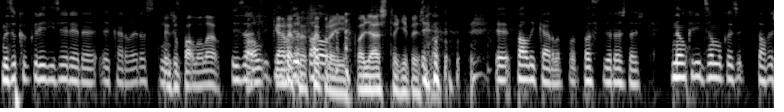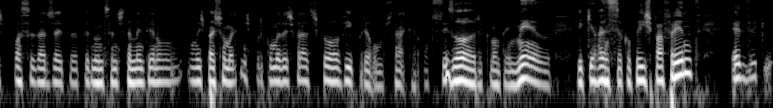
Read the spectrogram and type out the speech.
mas o que eu queria dizer era, a Carla, era o seguinte. Tens o Paulo ao lado. Exato. Paulo, Carla, foi por aí. Olhaste aqui para este lado. uh, Paulo e Carla, posso dizer aos dois. Não, queria dizer uma coisa que talvez possa dar jeito a Pedro Nuno Santos também ter um, um Luís Paixão Martins, porque uma das frases que eu ouvi para ele mostrar que era um decisor, que não tem medo e que avança com o país para a frente, é dizer que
